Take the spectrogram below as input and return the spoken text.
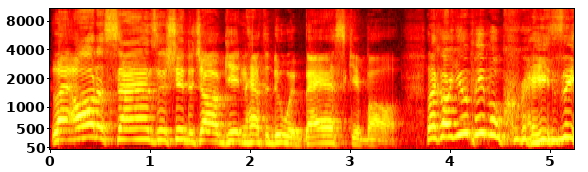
Like all the signs and shit that y'all getting have to do with basketball. Like, are you people crazy?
